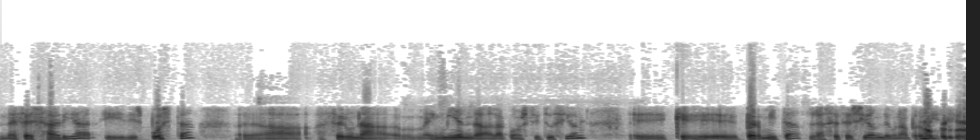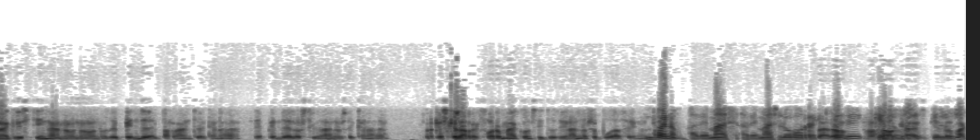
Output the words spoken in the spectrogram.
necesaria y dispuesta eh, a hacer una enmienda a la Constitución eh, que eh, permita la secesión de una provincia. No, perdona, Cristina, no, no, no depende del Parlamento de Canadá, depende de los ciudadanos de Canadá. Porque es que la reforma constitucional no se puede hacer en el Bueno, además, además luego requiere que, los,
